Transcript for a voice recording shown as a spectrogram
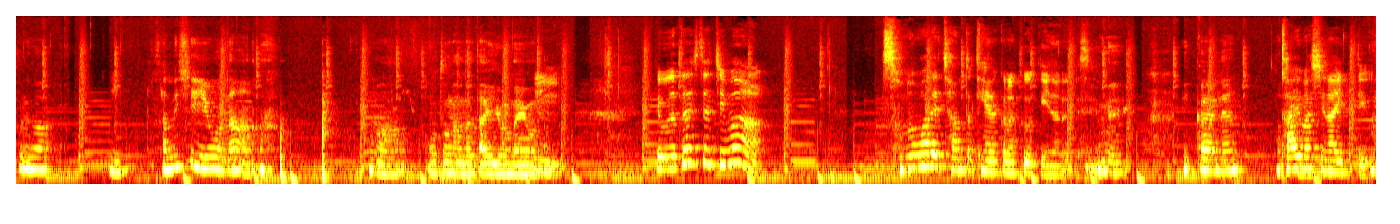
それがうん。寂しいような まあ大人な対応なような、うん。でも私たちはその場でちゃんと険悪な空気になるんですよ。ね。一回ね。会話しないっていう。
